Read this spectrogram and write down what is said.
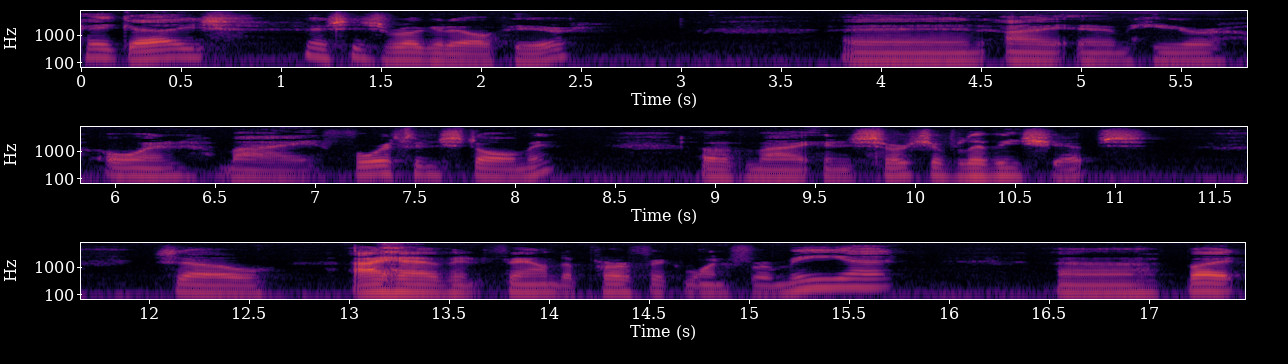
hey guys, this is Rugged Elf here, and I am here on my fourth installment of my In Search of Living Ships. So, I haven't found a perfect one for me yet, uh, but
